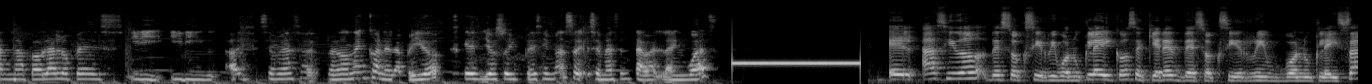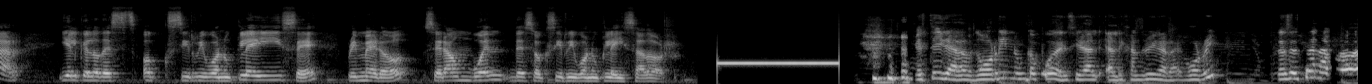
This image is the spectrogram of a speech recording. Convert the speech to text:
Ana Paula López Iri, Iri ay, se me hace, perdonen con el apellido, es que yo soy pésima, se, me hacen lenguas el ácido desoxirribonucleico se quiere desoxirribonucleizar y el que lo desoxirribonucleice primero será un buen desoxirribonucleizador. Este Iraragorri, nunca puedo decir Alejandro Iraragorri. Entonces, esta Ana, Paola,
